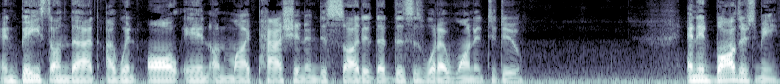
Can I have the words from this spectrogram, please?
And based on that, I went all in on my passion and decided that this is what I wanted to do. And it bothers me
